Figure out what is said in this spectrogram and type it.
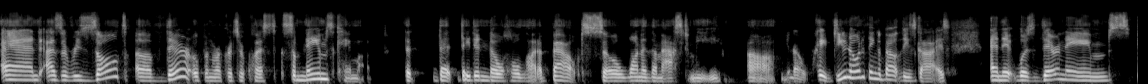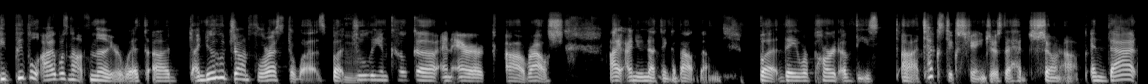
And as a result of their open records request, some names came up that that they didn't know a whole lot about. So one of them asked me, uh, you know, hey, do you know anything about these guys? And it was their names, pe- people I was not familiar with. Uh, I knew who John Floresta was, but mm. Julian Coca and Eric uh, Rausch, I, I, knew nothing about them. But they were part of these uh, text exchanges that had shown up, and that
